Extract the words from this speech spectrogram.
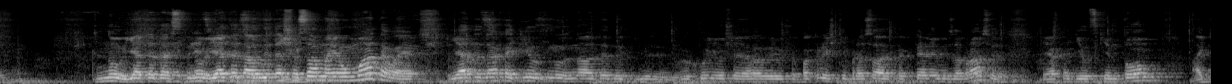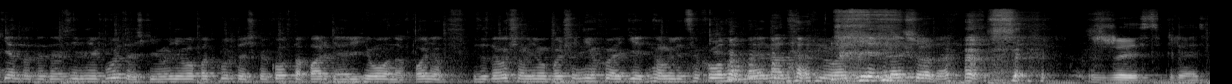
Ну, я тогда, ну, я тогда, вот это что самое уматовое, я тогда ходил, ну, на вот эту э, хуйню, что я говорю, что по крышке бросают, коктейлями забрасывают, я ходил с кентом, а кент вот это в зимней курточке, у него под курточкой кофта партия регионов, понял? Из-за того, что у него больше нехуй одеть, на улице холодно, и надо, ну, одеть на что-то. Жесть, блядь.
